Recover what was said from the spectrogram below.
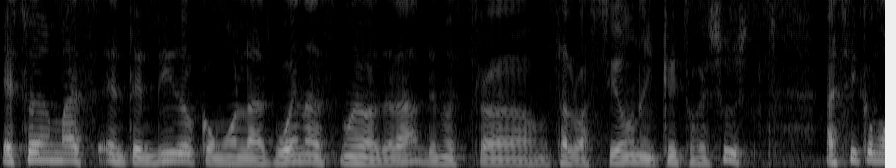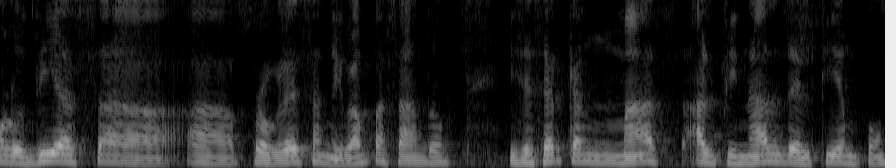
Esto es más entendido como las buenas nuevas. De nuestra salvación en Cristo Jesús. Así como los días ah, progresan y van pasando y se acercan más al final del tiempo,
